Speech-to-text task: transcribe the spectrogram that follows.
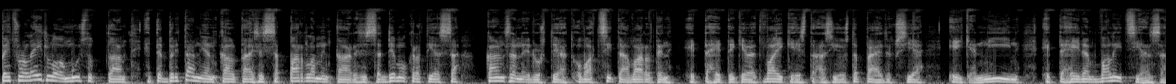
Petra Laidlaw muistuttaa, että Britannian kaltaisessa parlamentaarisessa demokratiassa kansanedustajat ovat sitä varten, että he tekevät vaikeista asioista päätöksiä, eikä niin, että heidän valitsijansa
